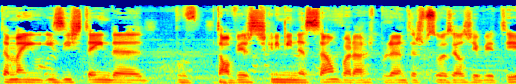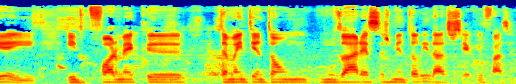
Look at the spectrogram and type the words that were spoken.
também existe ainda talvez discriminação para, perante as pessoas LGBT e, e de que forma é que também tentam mudar essas mentalidades, se é que o fazem?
